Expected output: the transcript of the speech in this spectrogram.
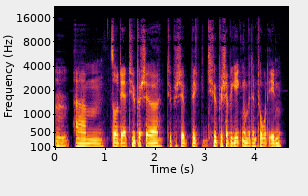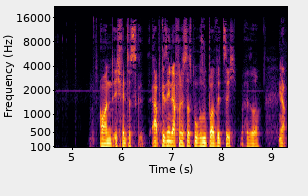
Mhm. Ähm, so der typische, typische, be typische Begegnung mit dem Tod eben. Und ich finde das, abgesehen davon ist das Buch super witzig. Also. Ja,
